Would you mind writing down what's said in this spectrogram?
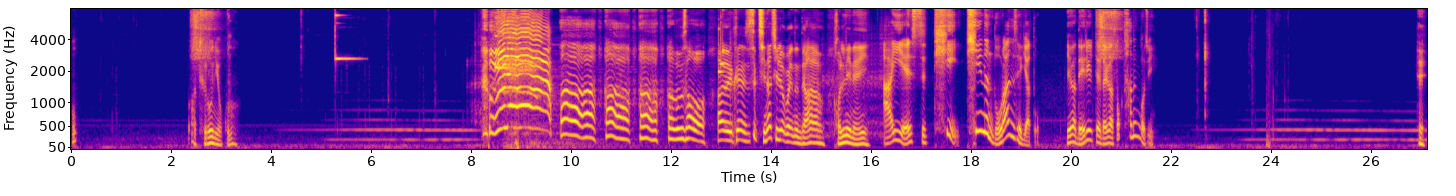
어? 아 드론이었구나 으아! 아, 아, 아, 아, 아, 무서워. 아, 그냥 쓱 지나치려고 했는데, 아, 걸리네. IST. T는 노란색이야, 또. 얘가 내릴 때 내가 쏙 타는 거지. 해.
